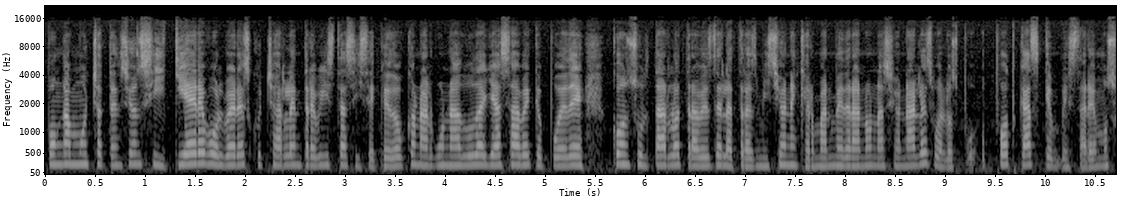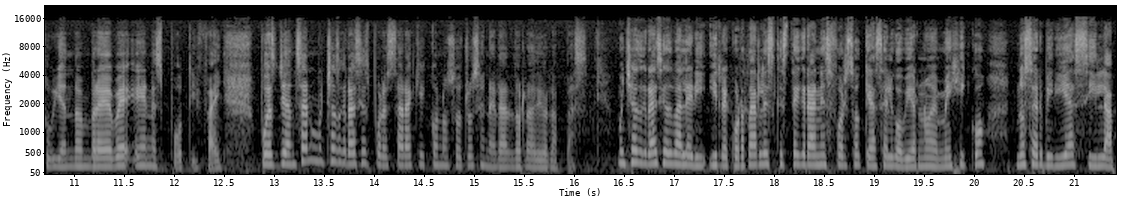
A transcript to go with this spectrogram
ponga mucha atención. Si quiere volver a escuchar la entrevista, si se quedó con alguna duda, ya sabe que puede consultarlo a través de la transmisión en Germán Medrano Nacionales o en los podcasts que estaremos subiendo en breve en Spotify. Pues Jansen, muchas gracias por estar aquí con nosotros en Heraldo Radio La Paz. Muchas gracias, Valerie. Y recordarles que este gran esfuerzo que hace el gobierno de México no serviría si la,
